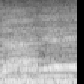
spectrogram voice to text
Jale.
